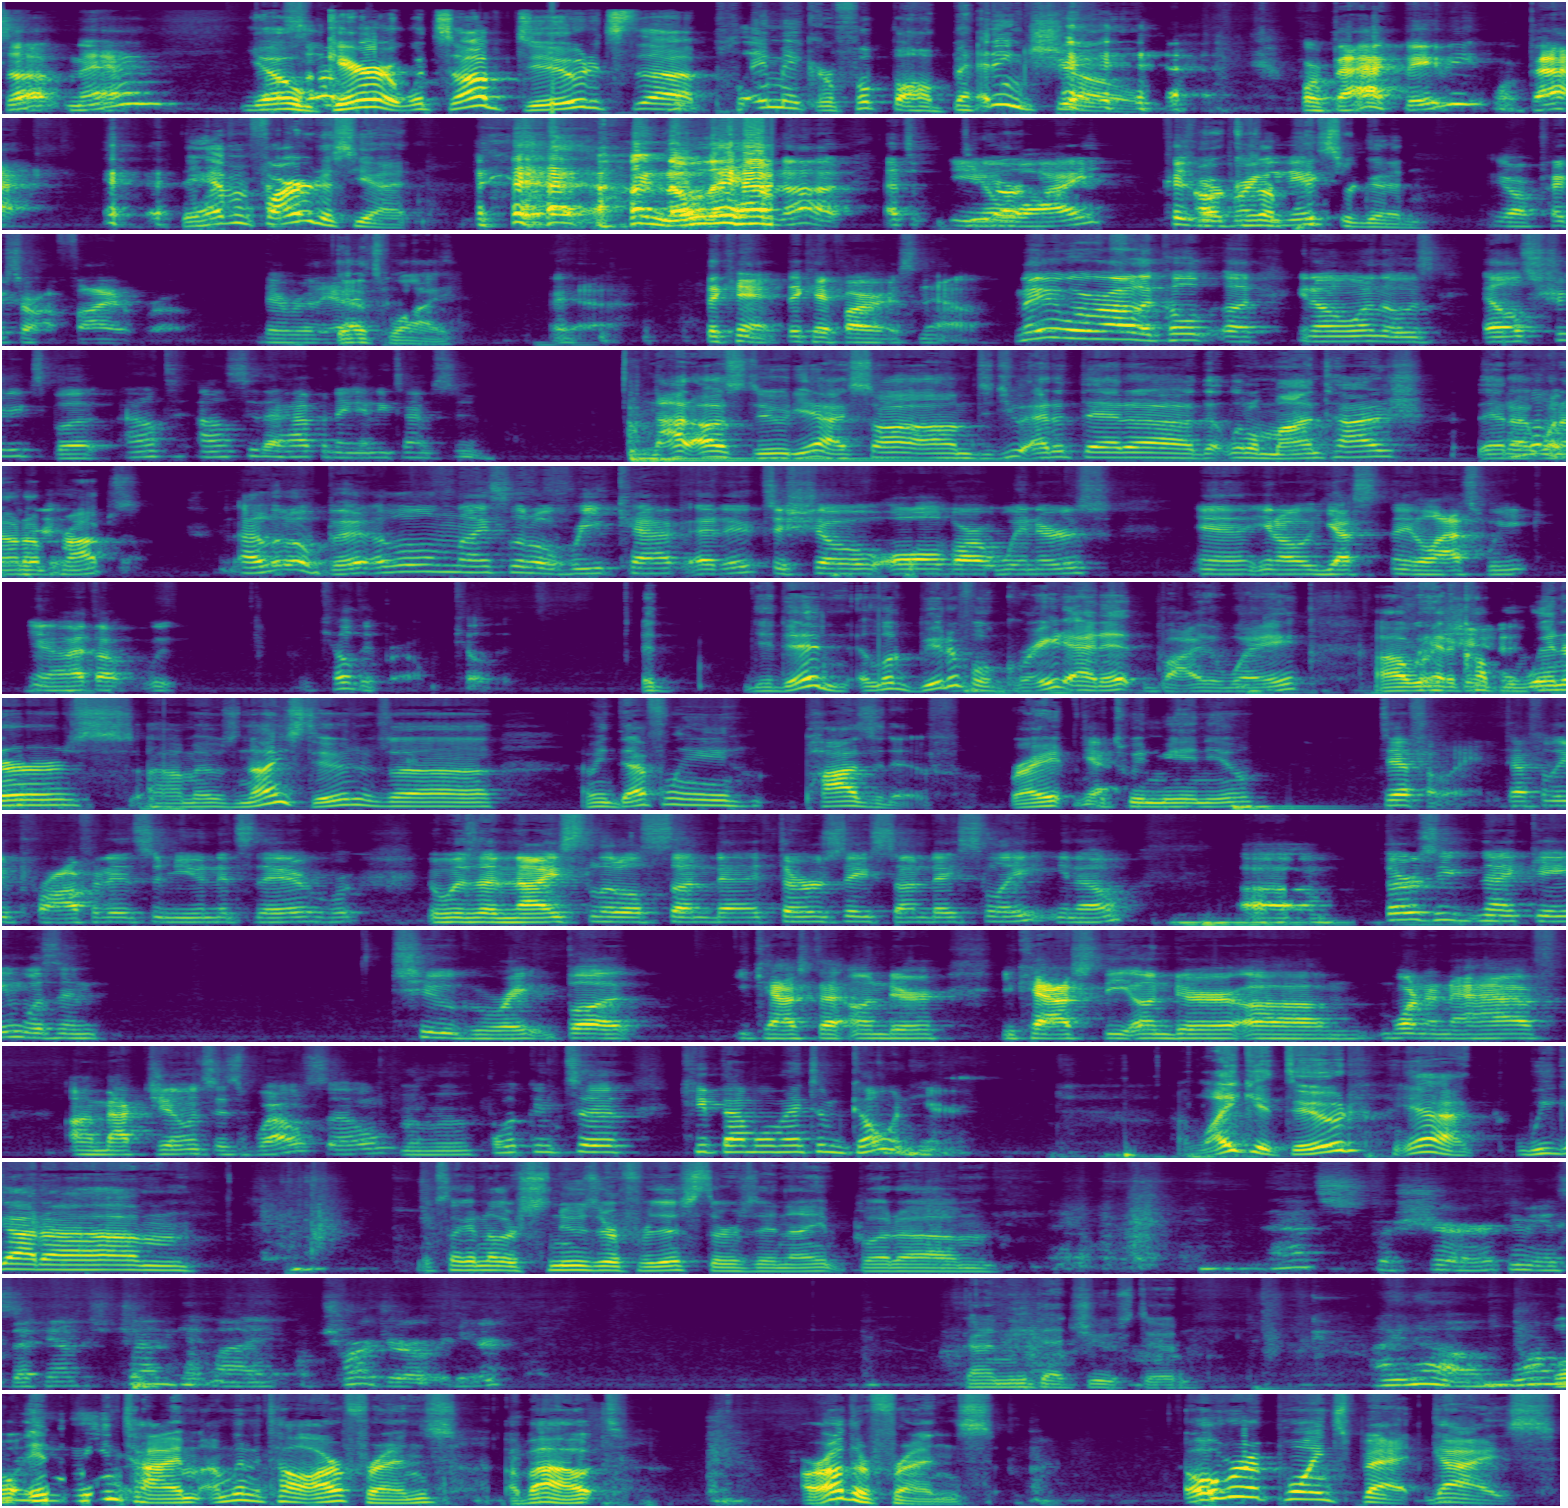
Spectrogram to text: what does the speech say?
What's up, man? Yo, What's up? Garrett, what's up, dude? It's the Playmaker Football Betting Show. We're back, baby. We're back. they haven't fired us yet. I know they have not. That's you Dude, know our- why? Because Our, our bringing in picks are good. our picks are on fire, bro. They really. That's why. Yeah, they can't. They can't fire us now. Maybe we're on a cold, uh, you know, one of those L streaks, but I don't. I don't see that happening anytime soon. Not us, dude. Yeah, I saw. Um, did you edit that uh that little montage that uh, went out on props? A little bit, a little nice little recap edit to show all of our winners. And you know, yesterday, last week, you know, I thought we, we killed it, bro. We killed it. It you did. It looked beautiful. Great edit, by the way. Uh, we had a couple it. winners. Um, it was nice, dude. It was uh, I mean, definitely positive, right? Yeah. Between me and you. Definitely, definitely profited some units there. It was a nice little Sunday, Thursday, Sunday slate. You know, um, Thursday night game wasn't too great, but you cashed that under. You cashed the under um, one and a half on Mac Jones as well. So Mm-hmm. looking to keep that momentum going here. I like it, dude. Yeah, we got um looks like another snoozer for this Thursday night, but um That's for sure. Give me a second. I'm just trying to get my charger over here. gotta need that juice, dude. I know. Normally, Well, in the meantime, I'm gonna tell our friends about our other friends over at PointsBet, guys.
